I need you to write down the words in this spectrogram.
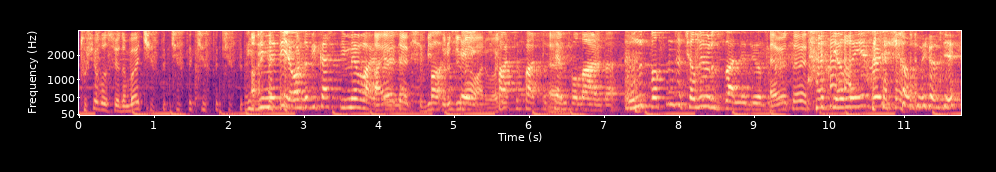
Tuşa basıyordum böyle çıstık çıstık çıstık çıstık. Bir düğme değil orada birkaç düğme var Ay, evet, evet, işte bir sürü düğme var böyle. Farklı farklı Evet. tempolarda. Onu basınca çalıyoruz zannediyorduk. Evet evet. Piyanoyu böyle çalınıyor diye.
